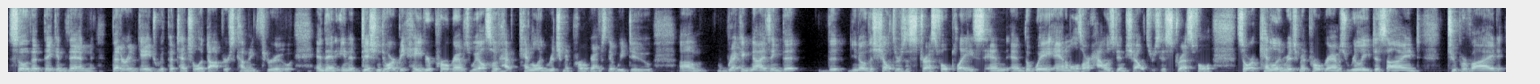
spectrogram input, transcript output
so that they can then better engage with potential adopters coming through. And then in addition to our behavior programs, we also have kennel enrichment programs that we do, um, recognizing that that you know the shelter is a stressful place and and the way animals are housed in shelters is stressful so our kennel enrichment program is really designed to provide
